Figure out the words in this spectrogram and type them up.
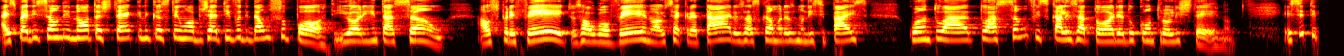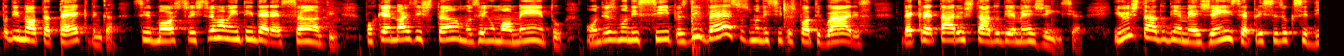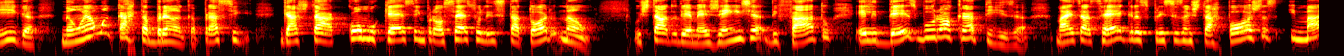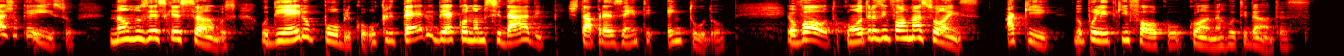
A expedição de notas técnicas tem o objetivo de dar um suporte e orientação aos prefeitos, ao governo, aos secretários, às câmaras municipais quanto à atuação fiscalizatória do controle externo. Esse tipo de nota técnica se mostra extremamente interessante porque nós estamos em um momento onde os municípios, diversos municípios potiguares, decretaram estado de emergência. E o estado de emergência, é preciso que se diga, não é uma carta branca para se gastar como quer sem processo licitatório, não. O estado de emergência, de fato, ele desburocratiza, mas as regras precisam estar postas e mais do que isso, não nos esqueçamos, o dinheiro público, o critério de economicidade está presente em tudo. Eu volto com outras informações aqui no Política em Foco com Ana Ruth Dantas.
